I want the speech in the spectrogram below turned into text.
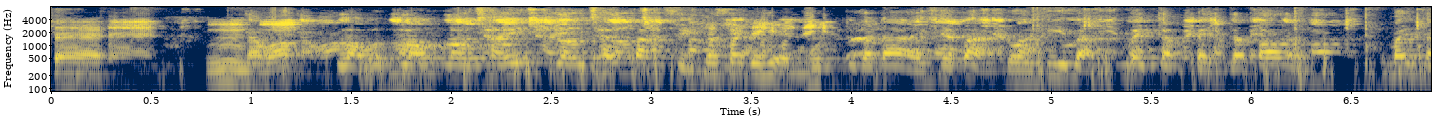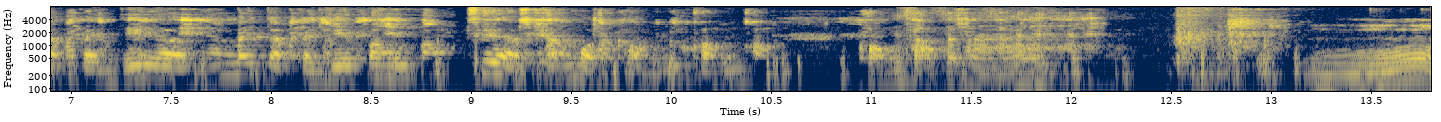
แต่อืมแต่ว่าเราเราเราใช้เราใช้บางสิ่งไม่ค่อยได้เห็นพุทธก็ได้ใช่ป่ะโดยที่แบบไม่จำเป็นจะต้องไม่จำเป็นที่ไม่จำเป็นที่ต้องเชื่อทั้งหมดของของของศาสนาเนี่ยอืม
